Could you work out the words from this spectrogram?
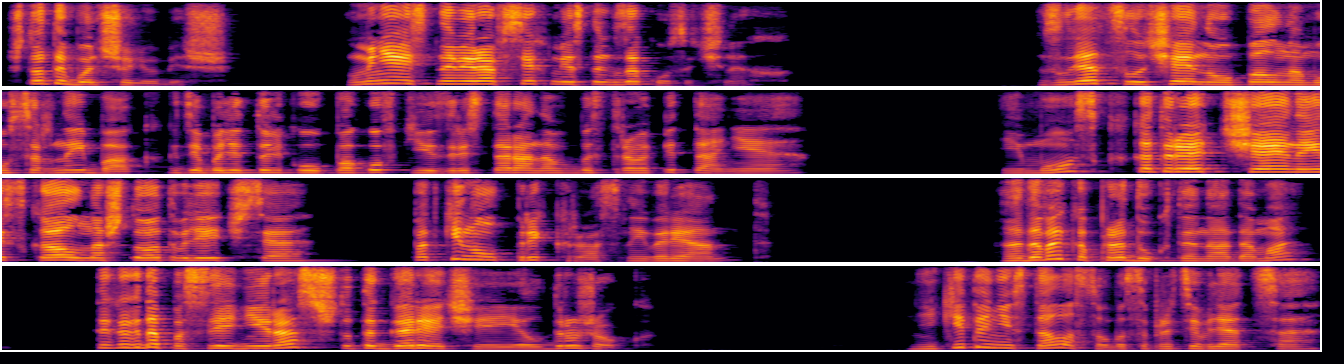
Что ты больше любишь? У меня есть номера всех местных закусочных». Взгляд случайно упал на мусорный бак, где были только упаковки из ресторанов быстрого питания. И мозг, который отчаянно искал, на что отвлечься, подкинул прекрасный вариант. «А давай-ка продукты на дома. Ты когда последний раз что-то горячее ел, дружок?» Никита не стал особо сопротивляться.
